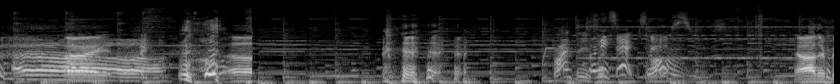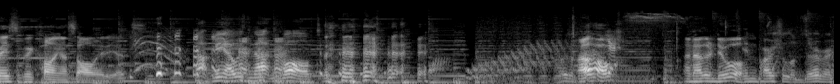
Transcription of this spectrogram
Uh, Twenty-six. Nice. Ah, they're basically calling us all idiots. Not me. I was not involved. I was a Uh oh. Yes. Another duel. impartial observer.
